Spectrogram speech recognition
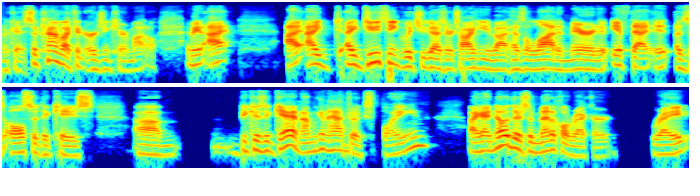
Okay so kind of like an urgent care model. I mean i I, I, I do think what you guys are talking about has a lot of merit if that is also the case um, because again i'm going to have to explain. Like i know there's a medical record right?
